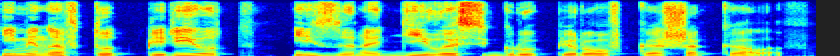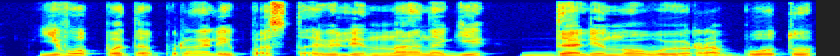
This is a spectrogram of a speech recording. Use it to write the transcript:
Именно в тот период и зародилась группировка шакалов. Его подобрали, поставили на ноги, дали новую работу.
